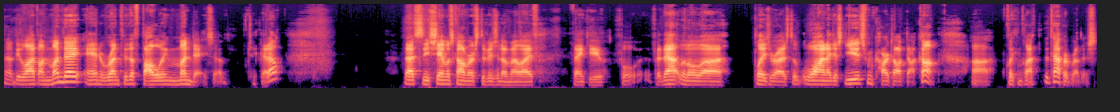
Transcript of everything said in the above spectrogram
That'll be live on Monday and run through the following Monday. So check that out. That's the shameless commerce division of my life. Thank you for for that little uh, plagiarized line I just used from cartalk.com. Uh, click and clack the Tappet Brothers.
